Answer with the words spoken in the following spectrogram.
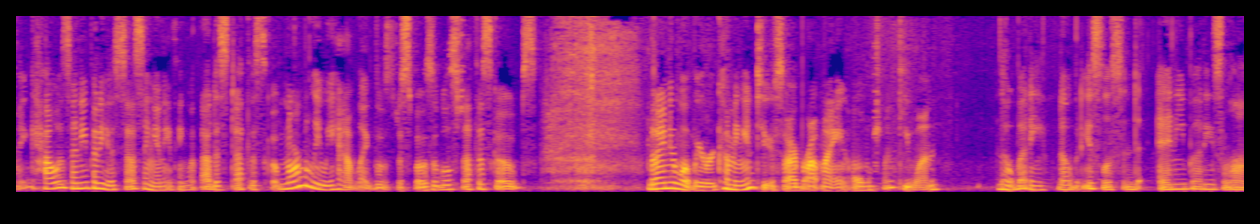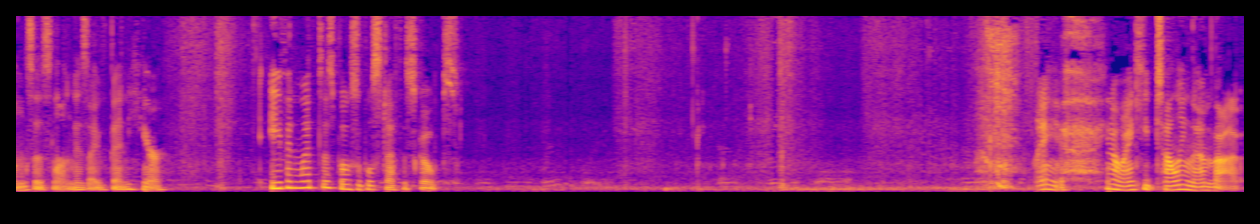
Like, how is anybody assessing anything without a stethoscope? Normally, we have like those disposable stethoscopes, but I knew what we were coming into, so I brought my old junky one. Nobody, nobody's listened to anybody's lungs as long as I've been here, even with disposable stethoscopes. I, you know, I keep telling them that,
